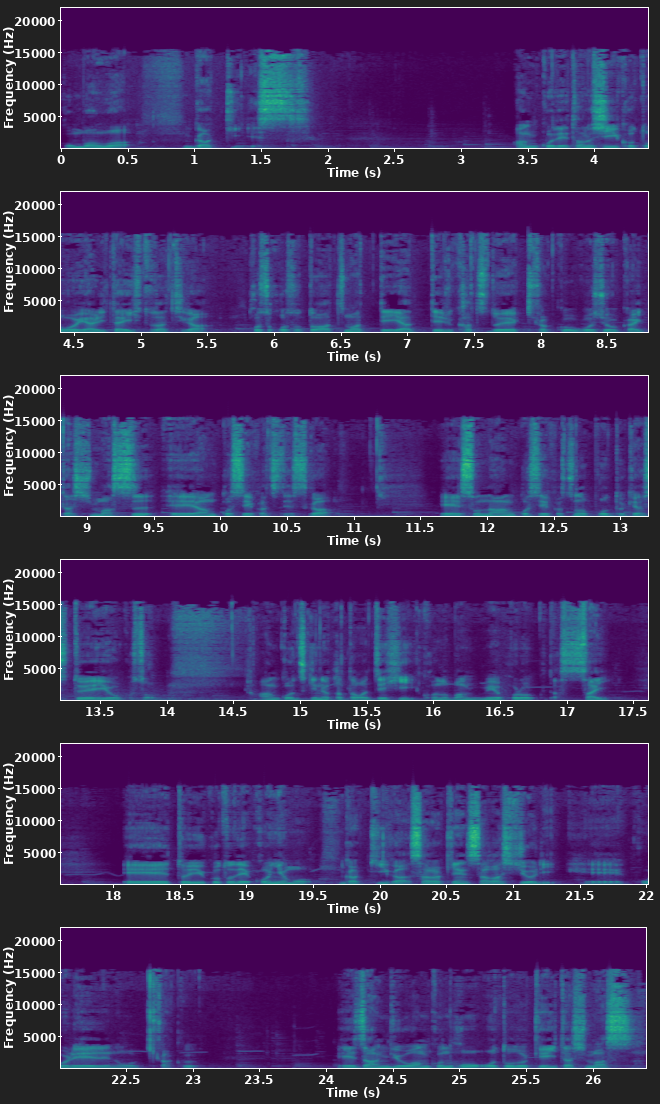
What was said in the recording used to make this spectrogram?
こんばんは、ガッキーです。あんこで楽しいことをやりたい人たちがこそこそと集まってやっている活動や企画をご紹介いたします、えーあんこ生活ですが、えーそんなあんこ生活のポッドキャストへようこそ。あんこ好きな方はぜひこの番組をフォローください。えーということで今夜もガッキーが佐賀県佐賀市より、えー恒例の企画、え残業あんこの方をお届けいたします。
